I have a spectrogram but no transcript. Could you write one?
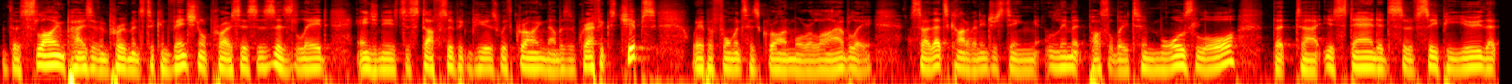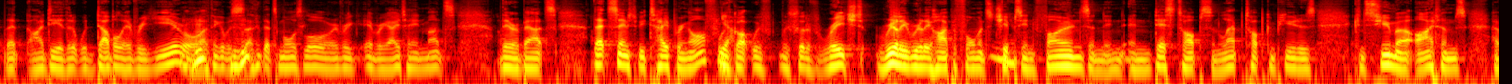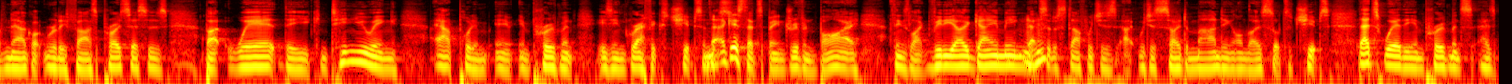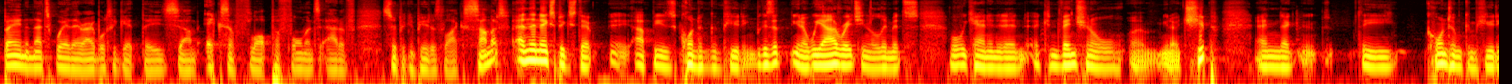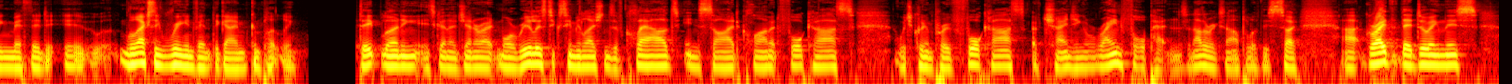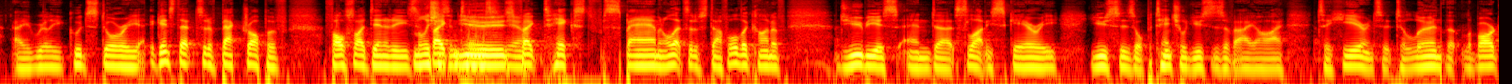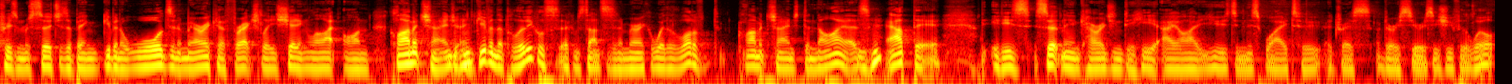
The slowing pace of improvements to conventional processors has led engineers to stuff supercomputers with growing numbers of graphics chips, where performance has grown more reliably. So that's kind of an interesting limit, possibly, to Moore's law that uh, your standard sort of CPU, that, that idea that it would double every year, or I think it was, I think that's Moore's law, or every every eighteen months, thereabouts. That seems to be tapering off. We've Yeah. got we've we've sort of reached really really high performance chips in phones and in, in desktops and laptop computers. Consumer items have now got really fast processors, but where the continuing output im- im- improvement is in graphics chips, and I guess that's been driven by things like video gaming, that sort of stuff, which is uh, which is so demanding on those sorts of chips. That's where the improvements has been, and that's where they're able to get these um, exaflop performance out of supercomputers like Summit. And the next big step uh, up is quantum computing because it, you know we are reaching the limits of what we can in a, a conventional um, you know chip, and uh, the quantum computing method uh, will actually reinvent the game completely. Deep learning is going to generate more realistic simulations of clouds inside climate forecasts, which could improve forecasts of changing rainfall patterns. Another example of this. So, uh, great that they're doing this. A really good story against that sort of backdrop of false identities, Malicious fake intent, news, yeah. fake text, spam, and all that sort of stuff. All the kind of dubious and uh, slightly scary uses or potential uses of AI to hear and to, to learn that laboratories and researchers are being given awards in America for actually shedding light on climate change. Mm-hmm. And given the political circumstances in America, where there's a lot of climate change deniers Mm-hmm. out there, it is certainly encouraging to hear AI used in this way to address a very serious issue for the world.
